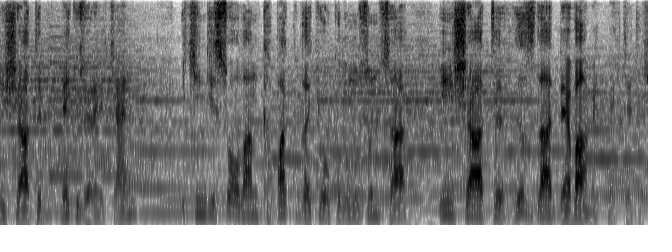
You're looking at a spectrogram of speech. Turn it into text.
inşaatı bitmek üzereyken, ikincisi olan Kapaklı'daki okulumuzunsa inşaatı hızla devam etmektedir.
